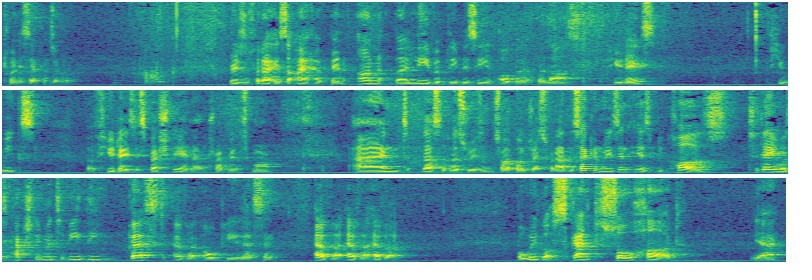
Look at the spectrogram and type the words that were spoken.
20 seconds ago. Reason for that is that I have been unbelievably busy over the last few days, few weeks but a few days especially, and I'm traveling tomorrow. And that's the first reason, so I apologize for that. The second reason is because today was actually meant to be the best ever LP lesson, ever, ever, ever. But we got skanked so hard, yeah?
